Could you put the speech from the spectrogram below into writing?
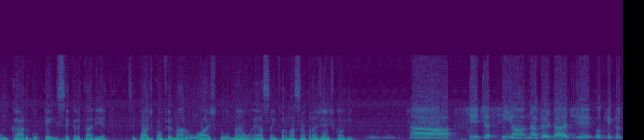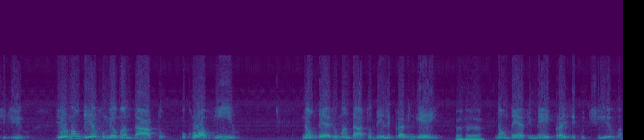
um cargo em secretaria. Você pode confirmar, ou lógico, ou não, essa informação para a gente, Clovinho. Ah, Cid, assim, ó, na verdade, o que, que eu te digo? Eu não devo o meu mandato, o Clovinho, não deve o mandato dele para ninguém. Aham, Não deve nem para a executiva,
